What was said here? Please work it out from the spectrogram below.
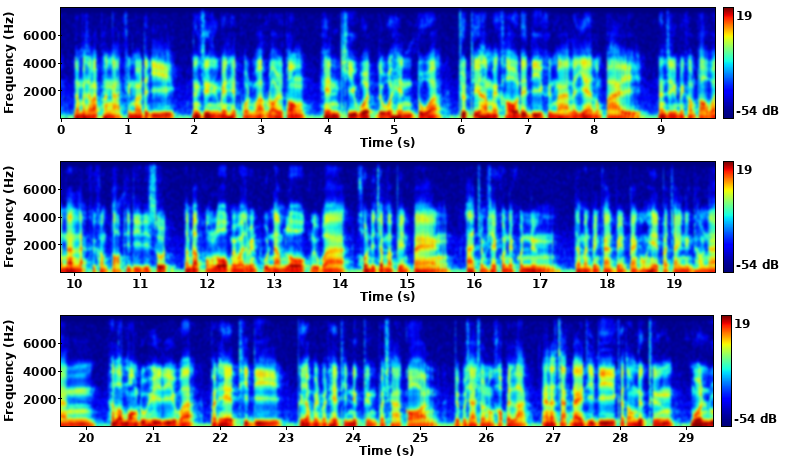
ำแล้วไม่สามารถพังอาจขึ้นมาได้อีกนั่นจึงจึงเป็นเหตุผลว่าเราจะต้องเห็นคีย์เวิร์ดหรือว่าเห็นตัวจุดที่ทำให้เขาได้ดีขึ้นมาและแย่ลงไป นั่นจึงเป็นคำตอบว่านั่นแหละคือคำตอบที่ดีที่สุดลำดับของโลกไม่ว่าจะเป็นผู้นำโลกหรือว่าคนที่จะมาเปลี่ยนแปลง อาจจะไม่ใช่คนใดคนหนึ่ง แต่มันเป็นการเปลี่ยนแปลงของเหตุปัจจัยหนึ่งเท่านั้น ถ้าเรามองดูให้ดีว่าประเทศที่ดีก็ย่อมเป็นประเทศที่นึกถึงประชากร หรือประชาชนของเขาเป็นหลัก อาณาจักรใดที่ดีก็ต้องนึกถึงมวลร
